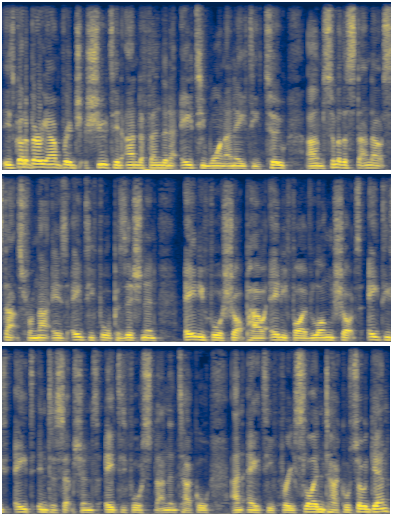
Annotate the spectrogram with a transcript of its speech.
He's got a very average shooting and defending at 81 and 82. Um, some of the standout stats from that is 84 positioning, 84 shot power, 85 long shots, 88 interceptions, 84 standing tackle, and 83 sliding tackle. So again,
